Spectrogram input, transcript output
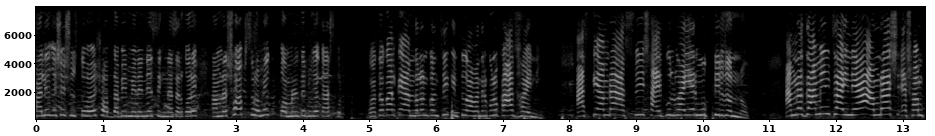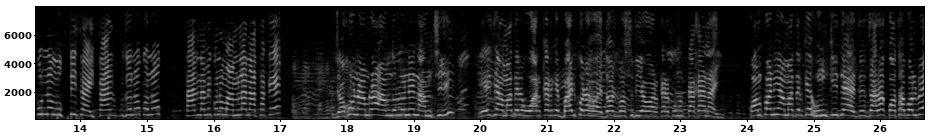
মালিক এসে সুস্থভাবে সব দাবি মেনে নিয়ে সিগনেচার করে। আমরা সব শ্রমিক কোম্পানিতে ঢুকে কাজ করি গতকালকে আন্দোলন করছি, কিন্তু আমাদের কোনো কাজ হয়নি। আজকে আমরা আসছি সাইফুল ভাইয়ের মুক্তির জন্য। আমরা জামিন চাই না, আমরা সম্পূর্ণ মুক্তি চাই। তার জন্য কোনো, তার নামে কোনো মামলা না থাকে। যখন আমরা আন্দোলনে নামছি, এই যে আমাদের ওয়ার্কারকে বাইর করা হয়, দশ বছরিয়া ওয়ার্কার, কোনো টাকা নাই। কোম্পানি আমাদেরকে হুমকি দেয় যে যারা কথা বলবে,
